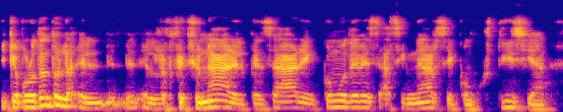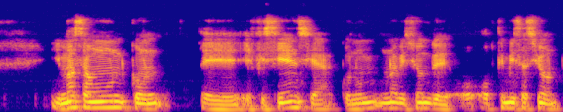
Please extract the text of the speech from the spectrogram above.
Y que por lo tanto el, reflexionar, el pensar en cómo debes asignarse con justicia y más aún con eh, eficiencia, con una visión de optimización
